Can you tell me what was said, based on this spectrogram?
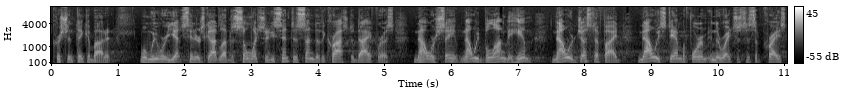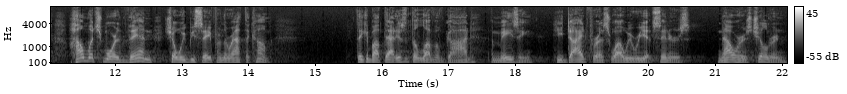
christian think about it when we were yet sinners, God loved us so much that He sent His Son to the cross to die for us. Now we're saved. Now we belong to Him. Now we're justified. Now we stand before Him in the righteousness of Christ. How much more then shall we be saved from the wrath to come? Think about that. Isn't the love of God amazing? He died for us while we were yet sinners. Now we're His children.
